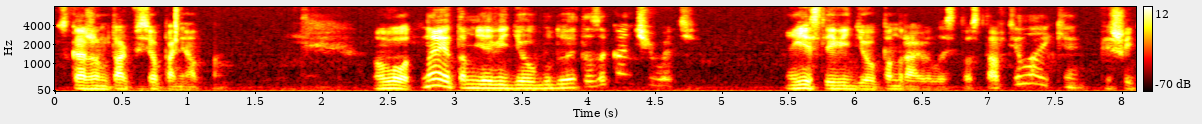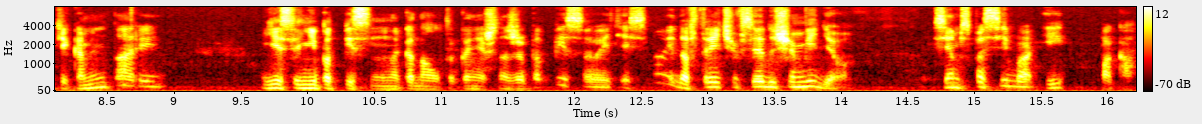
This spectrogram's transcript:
скажем так, все понятно. Вот, на этом я видео буду это заканчивать. Если видео понравилось, то ставьте лайки, пишите комментарии. Если не подписаны на канал, то, конечно же, подписывайтесь. Ну и до встречи в следующем видео. Всем спасибо и пока.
